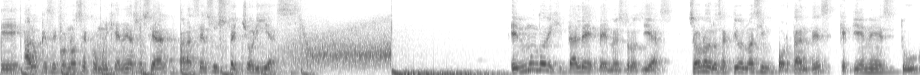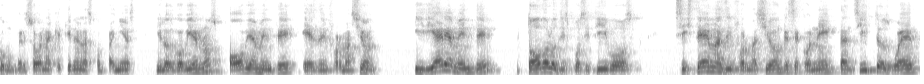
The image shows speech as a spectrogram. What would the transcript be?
eh, algo que se conoce como ingeniería social para hacer sus fechorías. El mundo digital de, de nuestros días son uno de los activos más importantes que tienes tú como persona, que tienen las compañías y los gobiernos, obviamente es la información. Y diariamente todos los dispositivos, sistemas de información que se conectan, sitios web,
